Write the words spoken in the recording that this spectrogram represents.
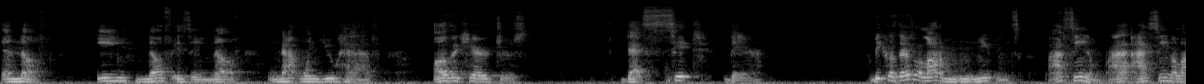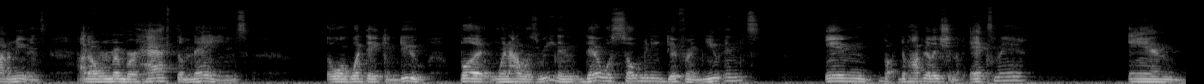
Enough. Enough is enough. Not when you have other characters that sit there. Because there's a lot of mutants. I seen them. I I seen a lot of mutants. I don't remember half the names or what they can do. But when I was reading, there were so many different mutants in the population of X-Men and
